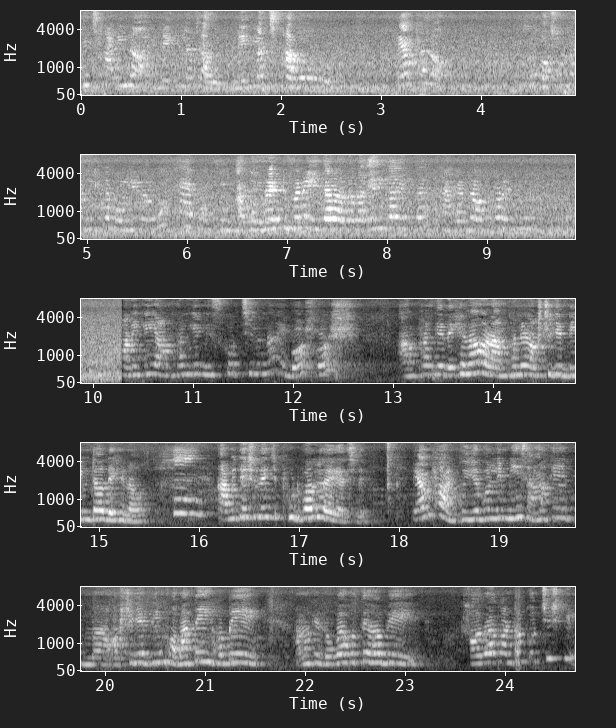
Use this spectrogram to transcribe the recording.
কি ছাড়ি না মেঘলা চাদর মেঘলা চাদর এখনও তোর পছন্দ আছে কিনা বললি না গো? আর তোমরা একটুখানি এই দাঁড়া দাঁড়া আয়, এদিকে আয়, ঢাকাটা off কর একটু। অনেকেই আমফানকে মিস করছিল না এই বস বস। আমফানকে দেখে নাও আর আমফানের অস্ট্রেলিয়ার ডিমটাও দেখে নাও। আমি তো এসে দেখছি ফুটবল হয়ে গেছে। আমফান তুই যে বললি মিস আমাকে উম, অস্ট্রেলিয়ার ডিম কমাতেই হবে আমাকে রোগা হতে হবে। খাওয়া দাওয়া কন্ট্রোল করছিস কি?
